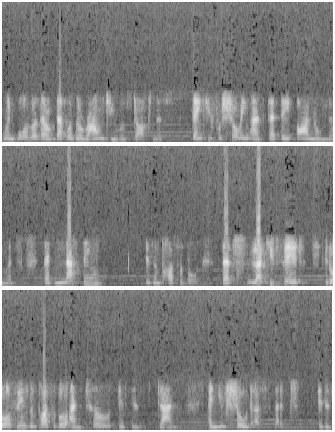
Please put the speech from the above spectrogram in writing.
when all that that was around you was darkness. Thank you for showing us that there are no limits, that nothing is impossible. That, like you've said, it all seems impossible until it is done. And you showed us that it is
